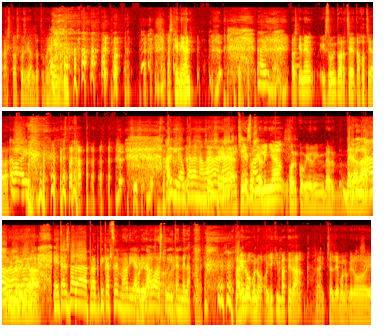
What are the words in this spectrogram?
asko asko dira aldatu, baina, bueno. azkenean, Ai, azkenean, instrumentu hartzea eta jotzea da. bai. Argi daukadana da. Sí, sí, da, ez antxineko ba- violina, gorko violin ber, bera Berdina, da, berdin bai, bai, da. bai. Eta ez bada praktikatzen, ba, hori argi da, dago da, astu bai, egiten dela. bai. Eta gero, bueno, hoiekin batera, osea, itxaldia, bueno, gero e,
